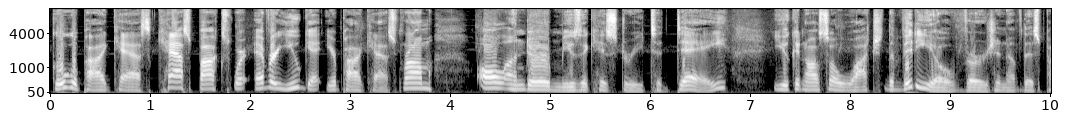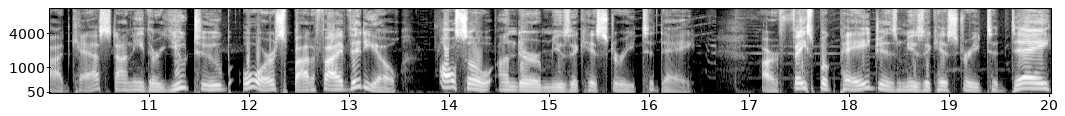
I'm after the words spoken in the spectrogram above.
Google Podcasts, Castbox, wherever you get your podcast from all under Music History Today. You can also watch the video version of this podcast on either YouTube or Spotify Video, also under Music History Today. Our Facebook page is Music History Today.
